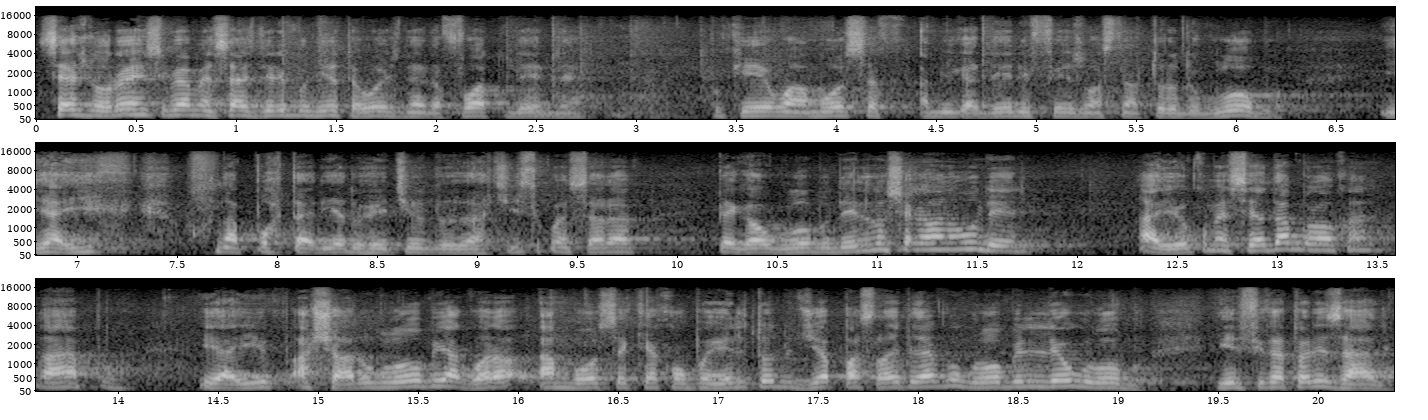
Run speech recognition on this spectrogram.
Sérgio Noronha recebeu a mensagem dele bonita hoje, né? Da foto dele, né? Porque uma moça, amiga dele, fez uma assinatura do Globo, e aí, na portaria do retiro dos artistas, começaram a pegar o Globo dele e não chegava na mão dele. Aí eu comecei a dar bronca lá, pô. E aí acharam o Globo e agora a moça que acompanha ele todo dia passa lá e leva o Globo, ele lê o Globo. E ele fica atualizado.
